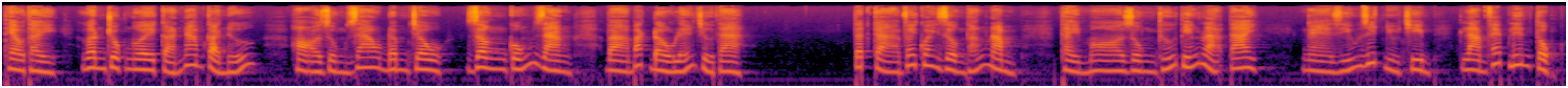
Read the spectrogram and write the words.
Theo thầy, Gần chục người cả nam cả nữ Họ dùng dao đâm trâu, Dâng cúng giàng Và bắt đầu lễ trừ tà Tất cả vây quanh giường thắng nằm Thầy mò dùng thứ tiếng lạ tai, Nghe díu rít như chim, Làm phép liên tục.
